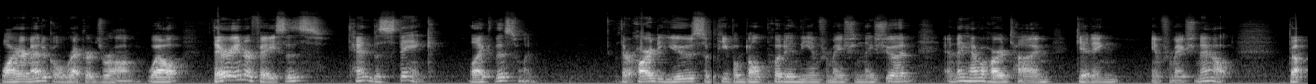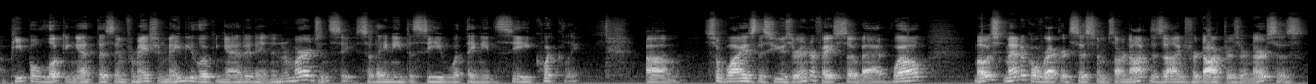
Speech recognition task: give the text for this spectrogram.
Why are medical records wrong? Well, their interfaces tend to stink, like this one. They're hard to use, so people don't put in the information they should, and they have a hard time getting information out. People looking at this information may be looking at it in an emergency, so they need to see what they need to see quickly. Um, so, why is this user interface so bad? Well, most medical record systems are not designed for doctors or nurses,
